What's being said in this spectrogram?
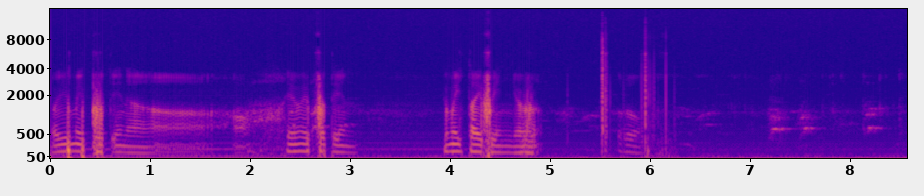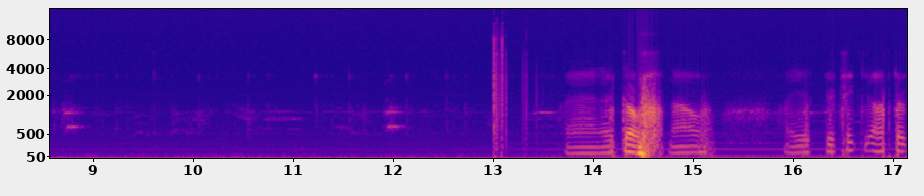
Or you may put in a uh, you may put in you may type in your room. And there it goes. Now uh, you, you click after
